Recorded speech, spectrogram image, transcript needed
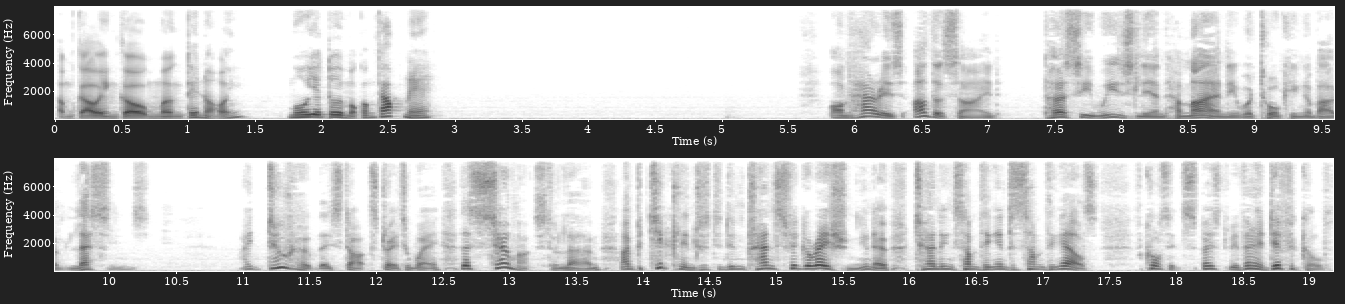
Ông cậu Ingle mừng tới nỗi mua cho tôi một con cóc nè. On Harry's other side, Percy Weasley and Hermione were talking about lessons. I do hope they start straight away. There's so much to learn. I'm particularly interested in transfiguration, you know, turning something into something else. Of course, it's supposed to be very difficult.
